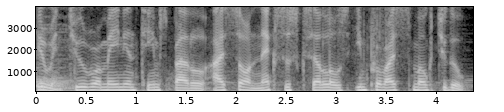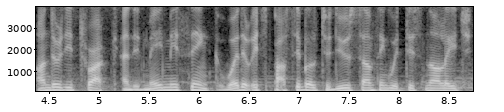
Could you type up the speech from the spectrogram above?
Here in two Romanian teams battle, I saw Nexus XELLOW's improvised smoke to go under the truck and it made me think whether it's possible to do something with this knowledge.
